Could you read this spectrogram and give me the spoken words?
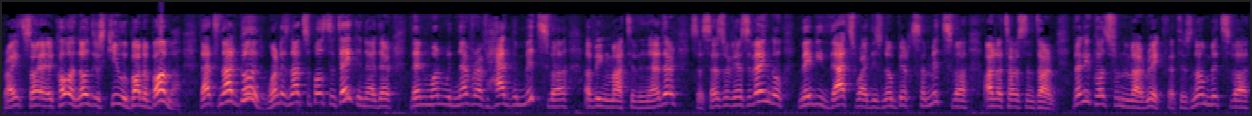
right? So uh, I call it noders kilu banabama. That's not good. One is not supposed to take a neder. Then one would never have had the mitzvah of being mat to the neder. So says Rav Yosef Engel, maybe that's why there's no birchsa mitzvah on Ataras Nadarim. Then he quotes from the Marik that there's no mitzvah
